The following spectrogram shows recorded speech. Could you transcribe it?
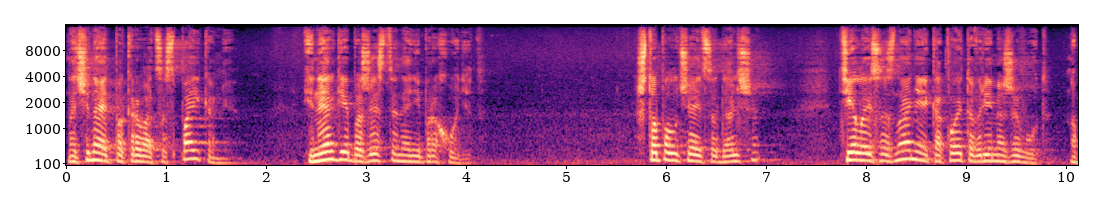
начинает покрываться спайками, энергия божественная не проходит. Что получается дальше? Тело и сознание какое-то время живут, но,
